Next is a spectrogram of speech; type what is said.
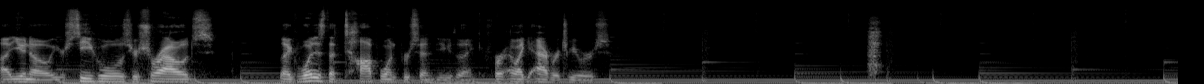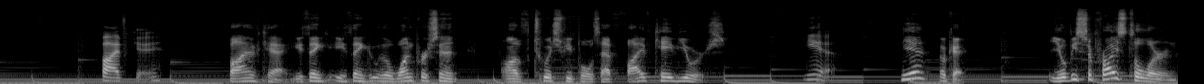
uh you know, your Seagulls, your Shrouds. Like what is the top 1% do you think for like average viewers? Five k. 5k. You think you think the 1% of Twitch people have 5k viewers? Yeah. Yeah, okay. You'll be surprised to learn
